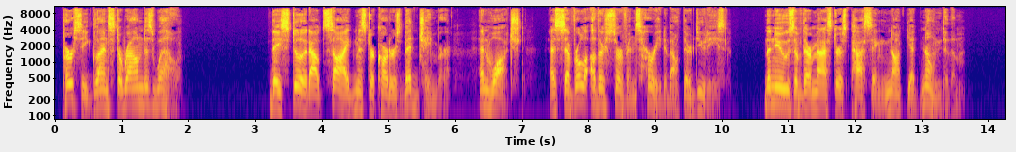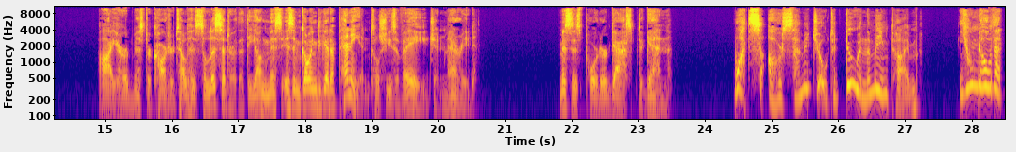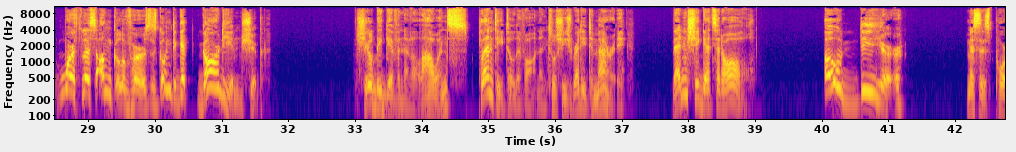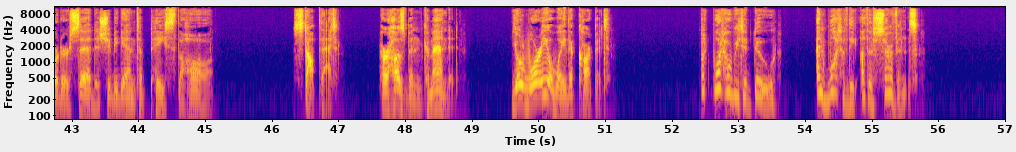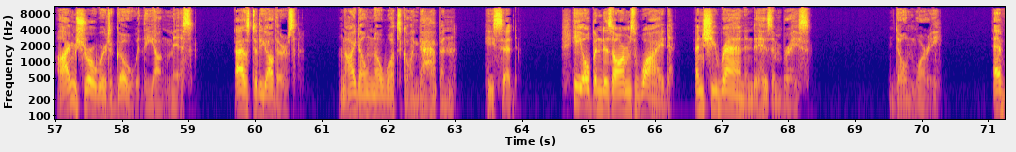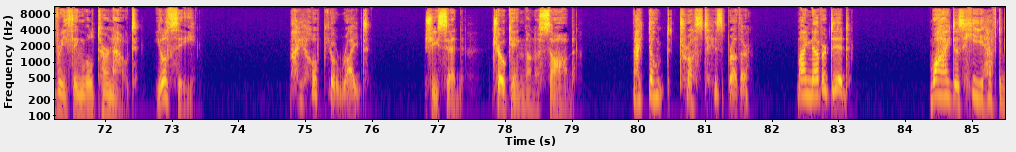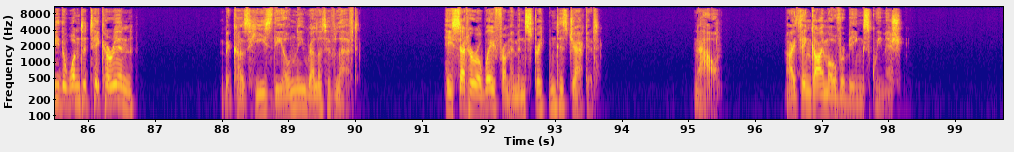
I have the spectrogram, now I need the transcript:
Percy glanced around as well. They stood outside Mr. Carter's bedchamber and watched as several other servants hurried about their duties, the news of their master's passing not yet known to them. I heard Mr. Carter tell his solicitor that the young miss isn't going to get a penny until she's of age and married. Mrs. Porter gasped again. What's our Sammy Joe to do in the meantime? You know that worthless uncle of hers is going to get guardianship. She'll be given an allowance, plenty to live on until she's ready to marry. Then she gets it all. Oh, dear, Mrs. Porter said as she began to pace the hall. Stop that, her husband commanded. You'll worry away the carpet. But what are we to do? And what of the other servants? I'm sure we're to go with the young miss. As to the others, I don't know what's going to happen, he said. He opened his arms wide, and she ran into his embrace. Don't worry. Everything will turn out. You'll see. I hope you're right, she said, choking on a sob. I don't trust his brother. I never did. Why does he have to be the one to take her in? Because he's the only relative left. He set her away from him and straightened his jacket. Now, I think I'm over being squeamish.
